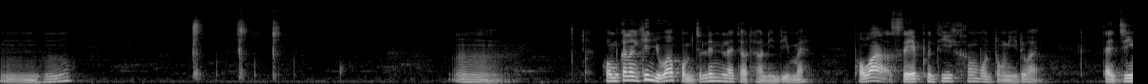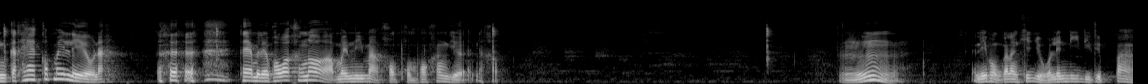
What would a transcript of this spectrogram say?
อืมอืมผมกำลังคิดอยู่ว่าผมจะเล่นอะไรแถวๆนี้ดีไหม เพราะว่าเซฟพื้นที่ข้างบนตรงนี้ด้วย แต่จริงกระแทกก็ไม่เลวนะแทกไม่เลวเพราะว่าข้างนอกอะมันมีหมากของผมค่อนข้างเยอะนะครับ อืมอันนี้ผมกำลังคิดอยู่ว่าเล่นนี่ดีหรือเปล่า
